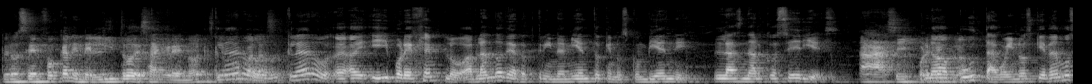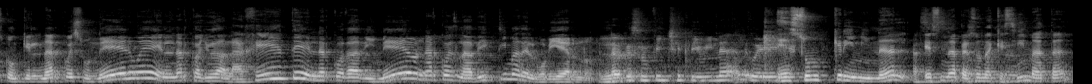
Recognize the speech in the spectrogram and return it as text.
pero se enfocan en el litro de sangre, ¿no? Que Claro, claro. Eh, Y por ejemplo, hablando de adoctrinamiento que nos conviene, las narcoseries. Ah, sí, por no, ejemplo. puta, güey, nos quedamos con que el narco es un héroe, el narco ayuda a la gente, el narco da dinero, el narco es la víctima del gobierno. El narco es un pinche criminal, güey. Es un criminal, Así es una persona que sí mata,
